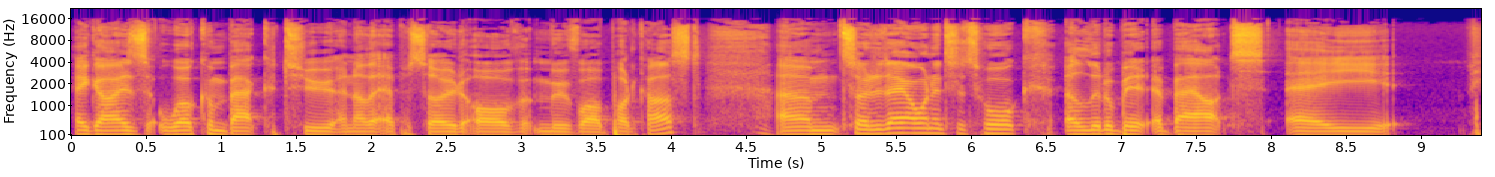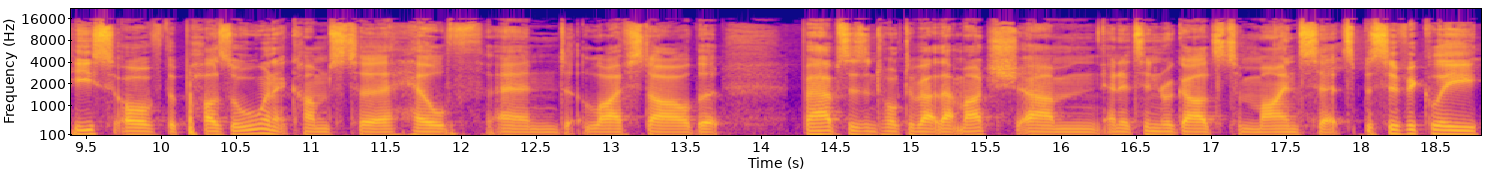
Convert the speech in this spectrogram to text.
Hey guys, welcome back to another episode of Move Wild podcast. Um, so today I wanted to talk a little bit about a piece of the puzzle when it comes to health and lifestyle that perhaps isn't talked about that much, um, and it's in regards to mindset, specifically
